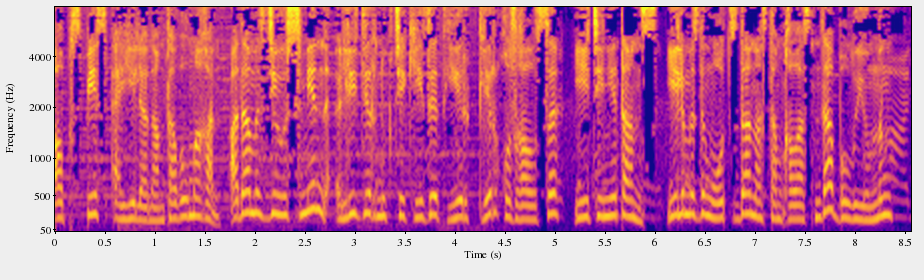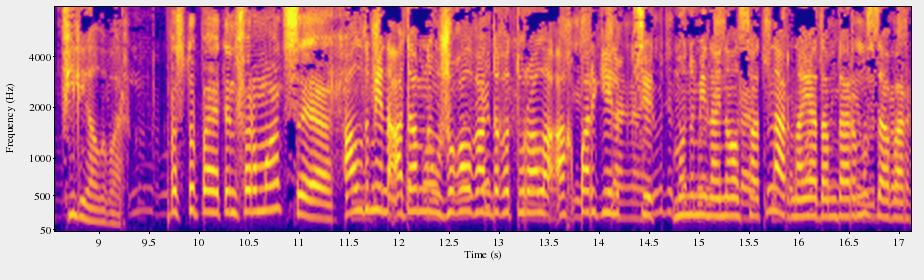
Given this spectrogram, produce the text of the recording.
65 әйел адам табылмаған. Адам іздеуісімен лидер нүкте kz еріктілер қозғалысы етене таныс. Еліміздің отыздан астам қаласында бұл ұйымның филиалы бар. Поступает информация. Алдымен адамның жоғалғандығы туралы ақпар келіп түседі. мұнымен айналысатын арнайы адамдарымыз да бар.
